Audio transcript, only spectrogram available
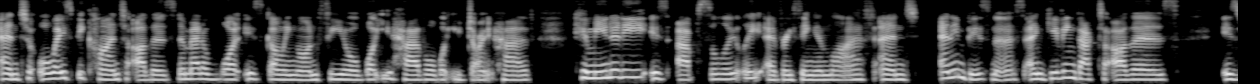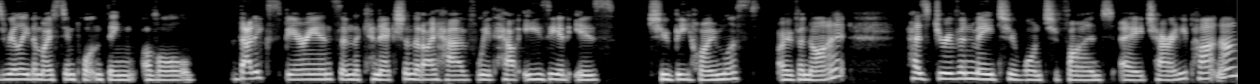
and to always be kind to others, no matter what is going on for you or what you have or what you don't have. Community is absolutely everything in life and, and in business, and giving back to others is really the most important thing of all. That experience and the connection that I have with how easy it is to be homeless overnight has driven me to want to find a charity partner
